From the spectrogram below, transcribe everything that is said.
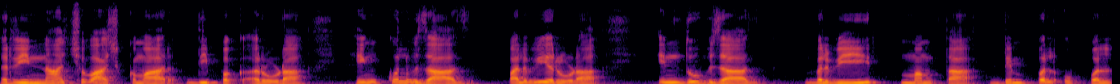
ਰੀਨਾ ਸੁਭਾਸ਼ ਕੁਮਾਰ, ਦੀਪਕ ਅਰੋੜਾ, ਹਿੰਕੁਲ ਬਜਾਜ ਪਲਵੀ ਅਰੋੜਾ, ਇੰਦੂ ਬਜਾਜ ਬਲਬੀਰ ਮਮਤਾ, ਡਿੰਪਲ ਉੱਪਲ,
